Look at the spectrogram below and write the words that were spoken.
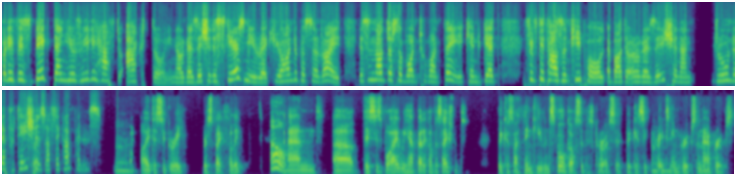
But if it's big, then you really have to act though in organization. It scares me, Rick. You're 100% right. This is not just a one-to-one thing. You can get 50,000 people about the organization and ruin reputations of the companies. mm. I disagree respectfully. Oh, And uh, this is why we have better conversations, because I think even small gossip is corrosive because it creates in groups and out groups.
